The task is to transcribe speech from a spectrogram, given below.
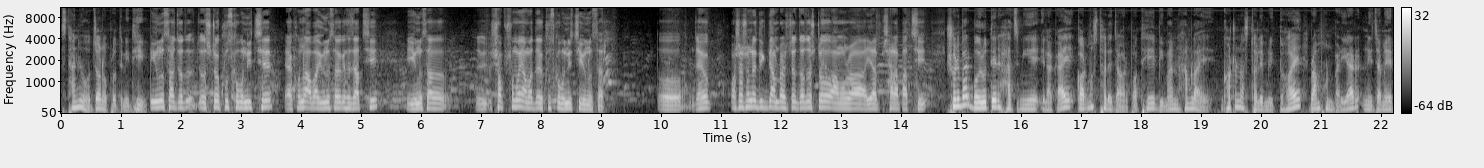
স্থানীয় জনপ্রতিনিধি। ইউনুস স্যার যথে- যথেষ্ট খোঁজখবর নিচ্ছে এখনও আবার ইউনুস কাছে যাচ্ছি। এই ইউনুস স্যার সব সময় আমাদের খোঁজখবর নিচ্ছে ইউনুস স্যার। তো যাই হোক প্রশাসনের দিক দিয়ে আমরা যথেষ্ট আমরা ইয়া সাড়া পাচ্ছি। শনিবার বৈরুতের হাজমিয়ে এলাকায় কর্মস্থলে যাওয়ার পথে বিমান হামলায় ঘটনাস্থলে মৃত্যু হয় ব্রাহ্মণবাড়িয়ার নিজামের।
